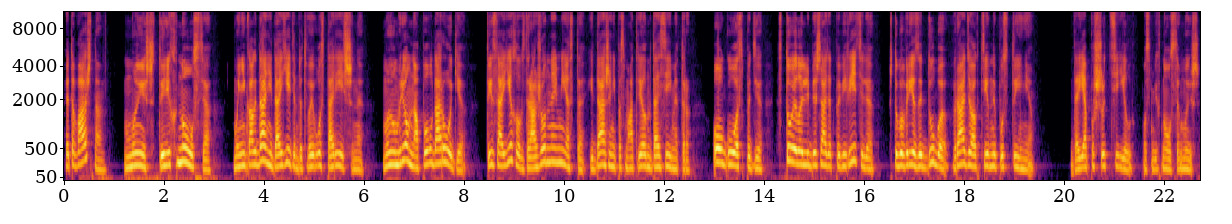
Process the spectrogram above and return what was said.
Это важно? Мышь, ты рехнулся. Мы никогда не доедем до твоего старейшины. Мы умрем на полдороги. Ты заехал в зараженное место и даже не посмотрел на дозиметр. О, господи, стоило ли бежать от повелителя, чтобы врезать дуба в радиоактивной пустыне? Да я пошутил, усмехнулся мышь.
